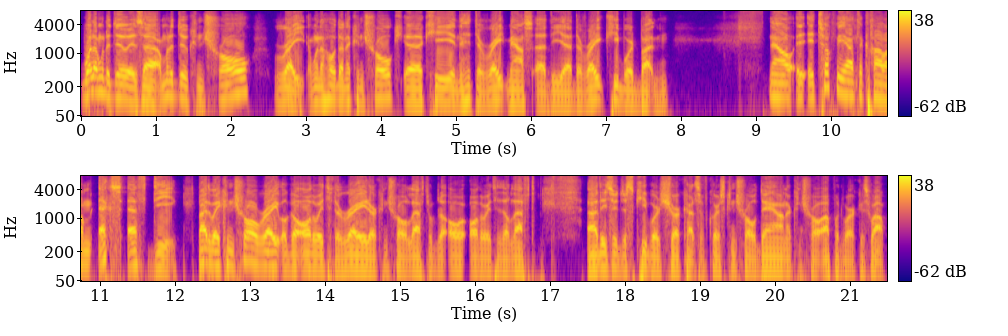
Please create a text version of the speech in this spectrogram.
What I'm going to do is uh, I'm going to do Control right. I'm going to hold down the control uh, key and hit the right mouse, uh, the uh, the right keyboard button. Now, it, it, took me out to column XFD. By the way, control right will go all the way to the right, or control left will go all, all the way to the left. Uh, these are just keyboard shortcuts. Of course, control down or control up would work as well.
